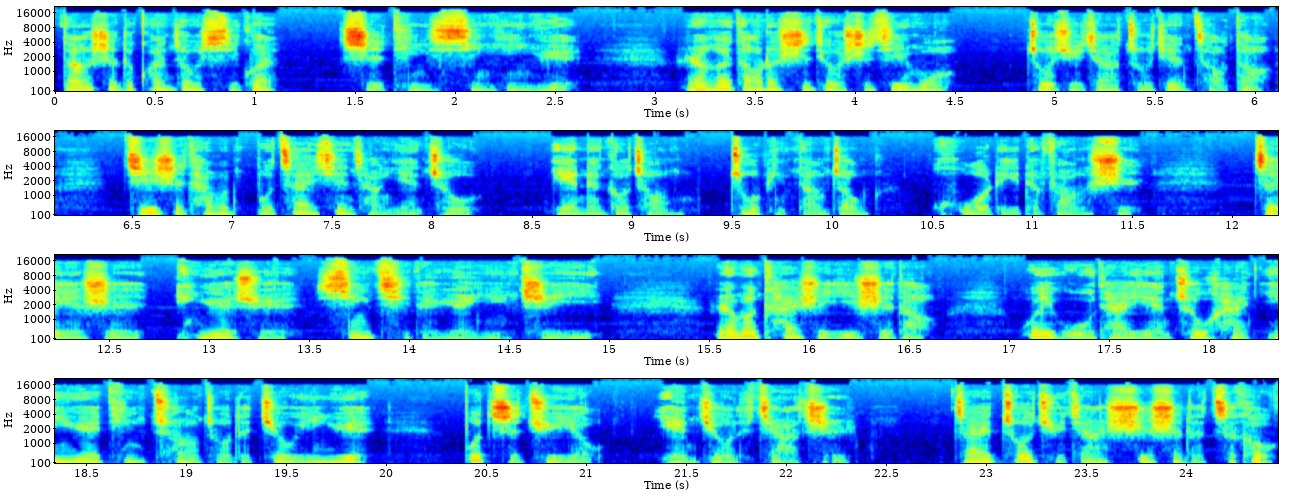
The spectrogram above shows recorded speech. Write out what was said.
当时的观众习惯只听新音乐，然而到了十九世纪末，作曲家逐渐找到，即使他们不在现场演出，也能够从作品当中获利的方式。这也是音乐学兴起的原因之一。人们开始意识到，为舞台演出和音乐厅创作的旧音乐，不只具有研究的价值，在作曲家逝世了之后，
